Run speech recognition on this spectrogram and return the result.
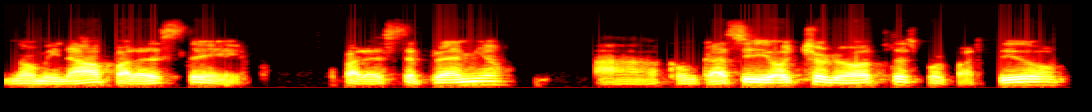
nominado para este, para este premio, con casi ocho rebotes por partido,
